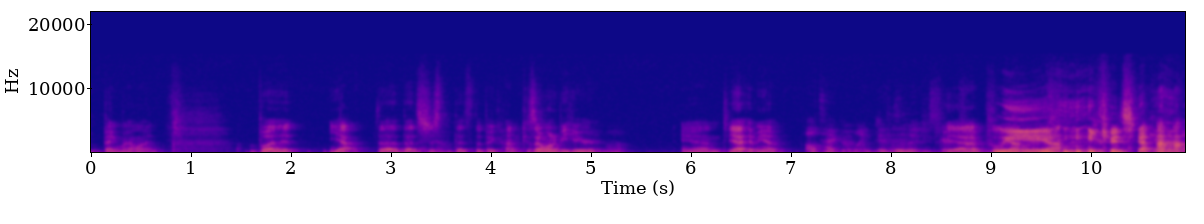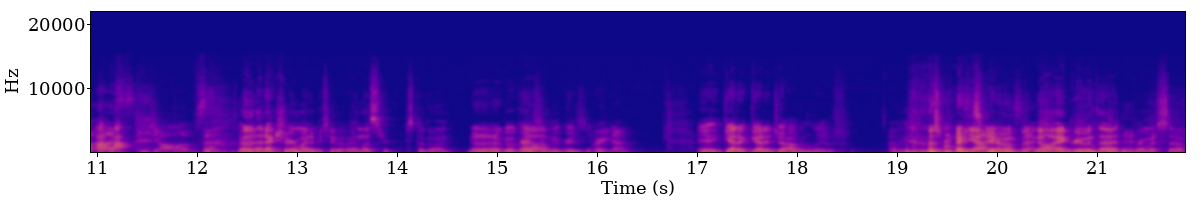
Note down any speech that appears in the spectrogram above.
bang my line. But yeah, the, that's There just go. that's the big hunt because I want to be Hit here 'em up. and yeah, hit me up. I'll tag your LinkedIn to the description. Yeah, please. Yeah. Good job. Give us jobs. Oh, that actually reminded me too. Unless you're still going. No, no, no, go crazy, Um, go crazy. Are you done? Yeah, get a get a job and live. Okay. That's what I Yeah. do. No, I agree with that very much so.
